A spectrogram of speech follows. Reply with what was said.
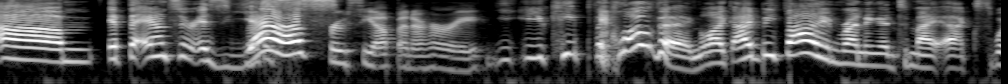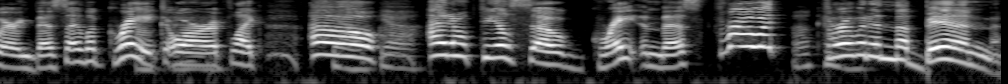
um if the answer is yes, Spruce you up in a hurry. y- you keep the clothing. Like I'd be fine running into my ex wearing this. I look great. Or if like, oh, yeah. I don't feel so great in this. Throw it. Okay. throw it in the bin.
